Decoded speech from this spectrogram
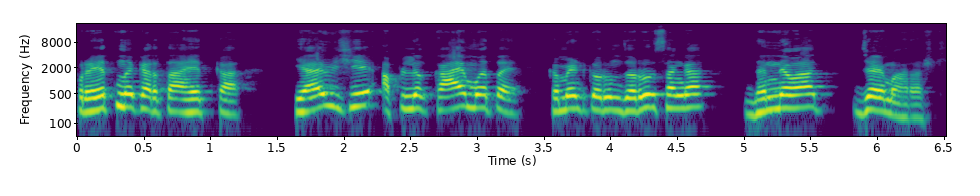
प्रयत्न करता आहेत का? याविषयी आपलं काय मत आहे? कमेंट करून जरूर सांगा. धन्यवाद. जय महाराष्ट्र.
